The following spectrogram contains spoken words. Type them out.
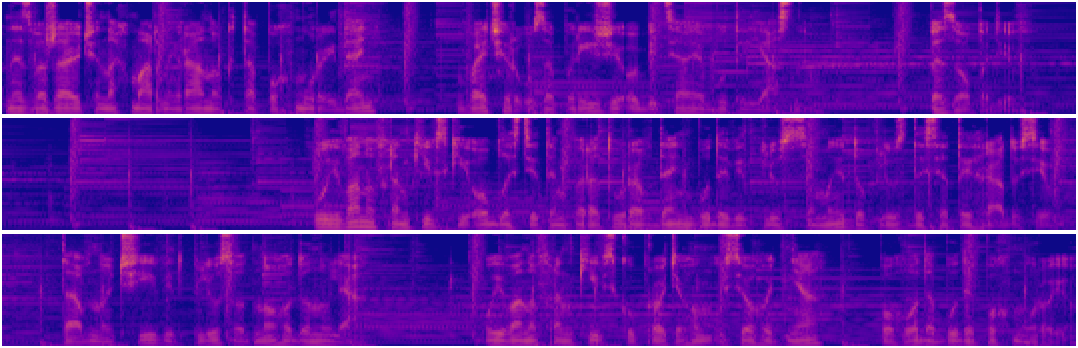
Незважаючи на хмарний ранок та похмурий день, вечір у Запоріжжі обіцяє бути ясним, без опадів. У Івано-Франківській області температура в день буде від плюс 7 до плюс 10 градусів, та вночі від плюс 1 до 0. У Івано-Франківську протягом усього дня погода буде похмурою.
